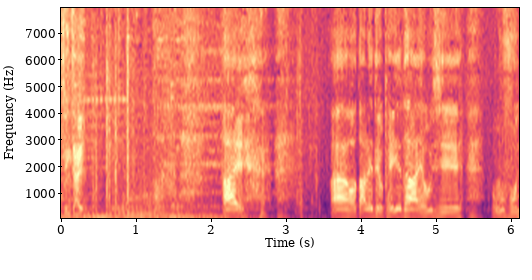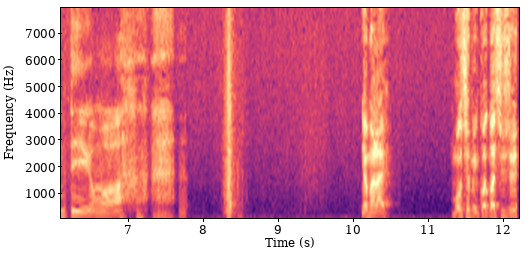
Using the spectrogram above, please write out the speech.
星仔，係啊！我打呢條皮呔好似好款啲咁啊！有埋嚟，唔好出面鬼鬼祟祟。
